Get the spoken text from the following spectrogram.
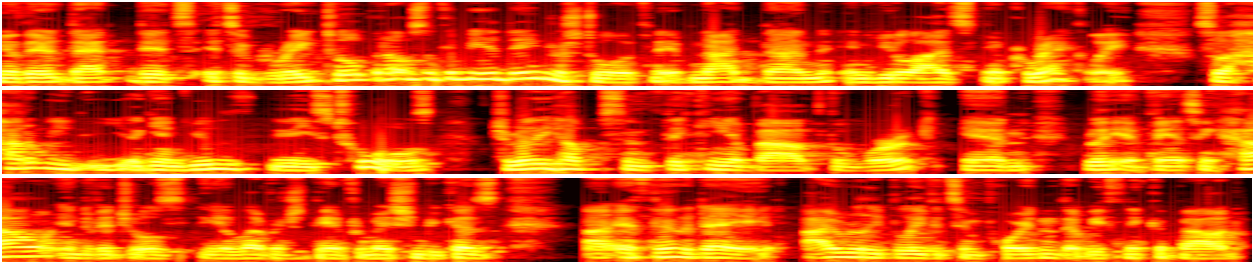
you know, that it's it's a great tool, but also could be a dangerous tool if, if not done and utilized you know, correctly. So how do we again use these tools to really help us in thinking about the work and really advancing how individuals you know, leverage the information. Because uh, at the end of the day, I really believe it's important that we think about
